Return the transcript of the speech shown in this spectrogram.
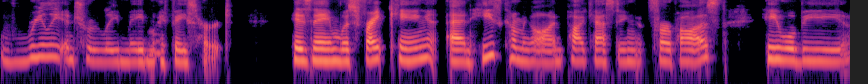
really and truly made my face hurt. His name was Frank King, and he's coming on podcasting for Pause. He will be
